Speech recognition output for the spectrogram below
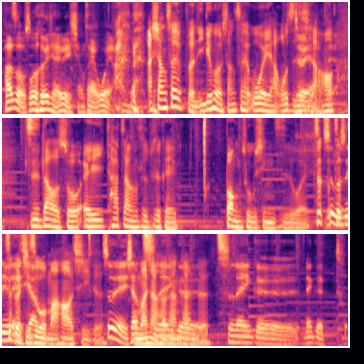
他是有说喝起来有点香菜味啊。啊，香菜粉一定会有香菜味啊。我只是想要知道说，哎、啊啊，他这样是不是可以？蹦出新滋味，这个这这个其实我蛮好奇的，这有点像蛮想喝看看的。吃那个那个头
